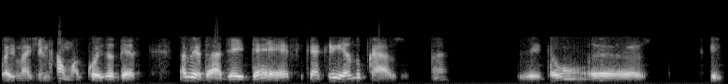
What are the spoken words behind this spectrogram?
para imaginar uma coisa dessa. Na verdade, a ideia é ficar criando caso, né? Então, uh, ele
